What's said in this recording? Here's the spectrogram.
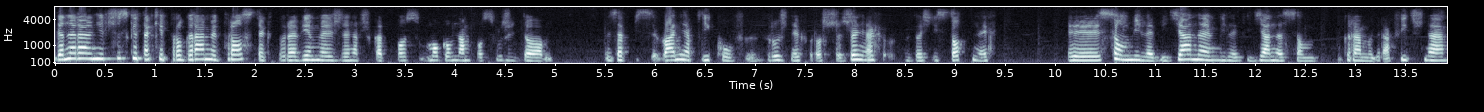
Generalnie wszystkie takie programy proste, które wiemy, że na przykład mogą nam posłużyć do zapisywania plików w różnych rozszerzeniach dość istotnych, y, są mile widziane, mile widziane są programy graficzne.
